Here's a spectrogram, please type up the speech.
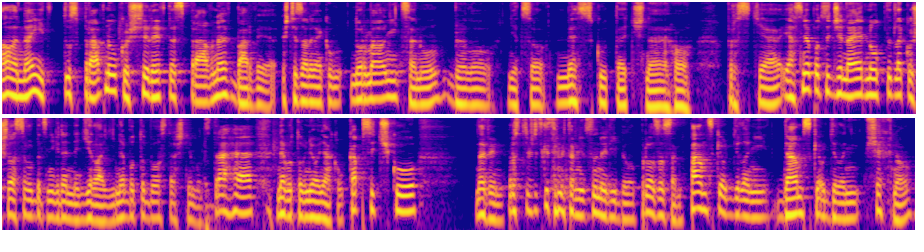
Ale najít tu správnou košili v té správné barvě, ještě za nějakou normální cenu, bylo něco neskutečného. Prostě já jsem měl pocit, že najednou tyhle košile se vůbec nikde nedělají, nebo to bylo strašně moc drahé, nebo to mělo nějakou kapsičku, nevím, prostě vždycky se mi tam něco nelíbilo. Prolezl jsem pánské oddělení, dámské oddělení, všechno,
